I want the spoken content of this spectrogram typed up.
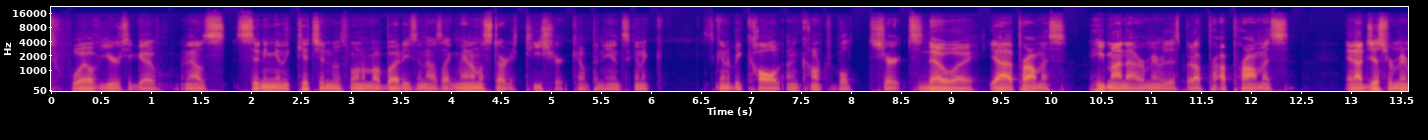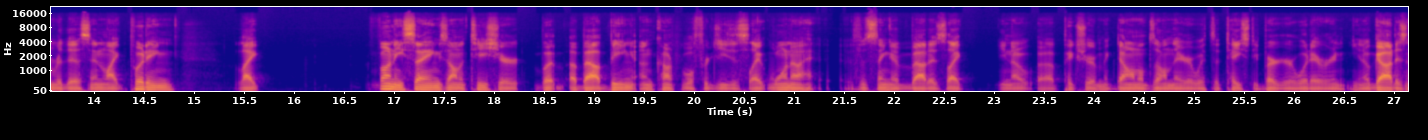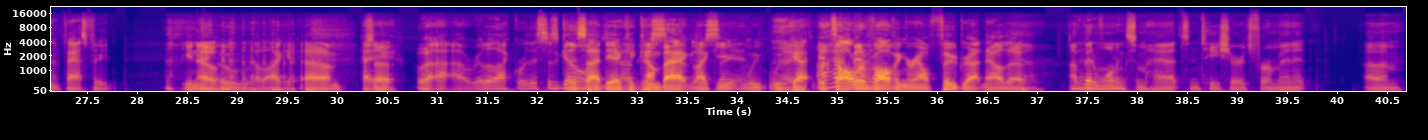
12 years ago when I was sitting in the kitchen with one of my buddies, and I was like, "Man, I'm gonna start a T-shirt company, and it's gonna it's gonna be called Uncomfortable Shirts." No way. Yeah, I promise. He might not remember this, but I, pr- I promise. And I just remember this, and like putting like funny sayings on a T-shirt, but about being uncomfortable for Jesus. Like one I was thinking about is like you know a picture of McDonald's on there with a tasty burger or whatever, and you know God isn't fast food. You know, Ooh, I like it. um, Hey, so well, I, I really like where this is going. this idea I'm could come just- back. I'm Like you, we, we've Hey, got it's all revolving around food right now, though. Yeah. I've been wanting some hats and T-shirts for a minute. Um,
